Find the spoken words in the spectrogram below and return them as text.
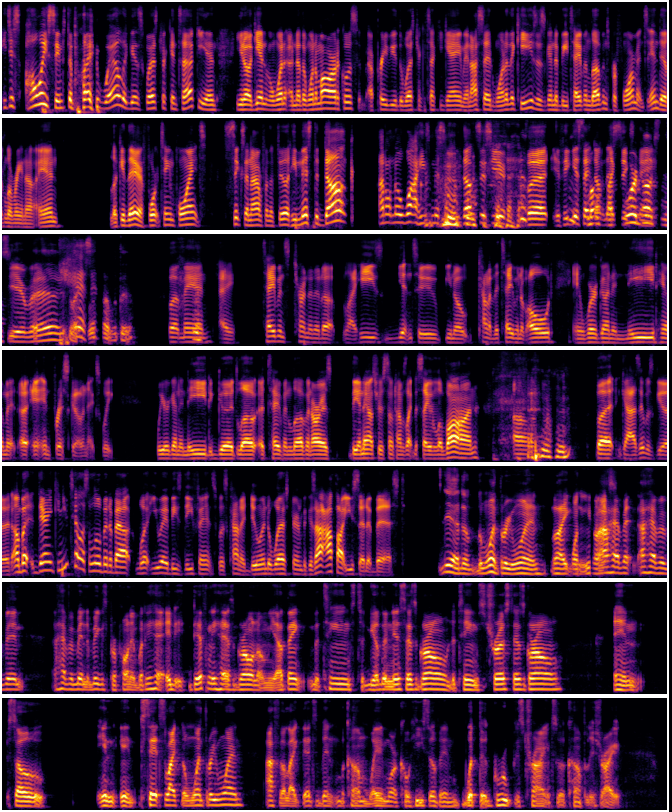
He just always seems to play well against Western Kentucky. And, you know, again, one another one of my articles, I previewed the Western Kentucky game, and I said one of the keys is going to be Tavin Lovan's performance in Diddle Arena. And look at there, 14 points, six and nine from the field. He missed the dunk. I don't know why he's missing the dunks this year, but if he gets that dunk, like four 16. dunks this year, man. Like, Yes, what's up with that? But man, hey, Tavin's turning it up. Like he's getting to you know kind of the Tavin of old, and we're gonna need him at uh, in in Frisco next week. We are gonna need good love, uh, Tavin Lovan, or as the announcers sometimes like to say, Levon. Um, but guys, it was good. Um, but Darren, can you tell us a little bit about what UAB's defense was kind of doing to Western? Because I, I thought you said it best. Yeah, the the one three one. Like one, you know, I haven't I haven't been I haven't been the biggest proponent, but it ha- it definitely has grown on me. I think the team's togetherness has grown, the team's trust has grown, and so in in sets like the one three one, I feel like that's been become way more cohesive in what the group is trying to accomplish, right?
